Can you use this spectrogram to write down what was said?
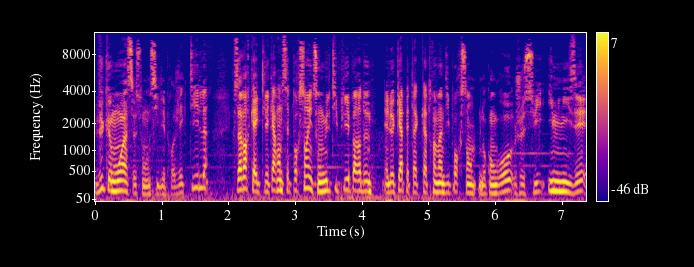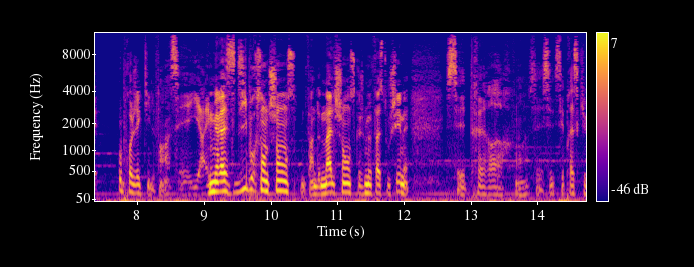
vu que moi ce sont aussi des projectiles, il faut savoir qu'avec les 47% ils sont multipliés par 2, et le cap est à 90%, donc en gros je suis immunisé aux projectiles, enfin il me reste 10% de chance, enfin de malchance que je me fasse toucher, mais c'est très rare, c'est presque,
